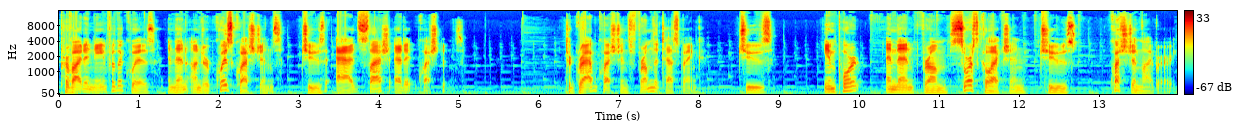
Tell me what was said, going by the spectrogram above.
Provide a name for the quiz, and then under Quiz Questions, choose Add slash Edit Questions. To grab questions from the test bank, choose Import, and then from Source Collection, choose Question Library.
